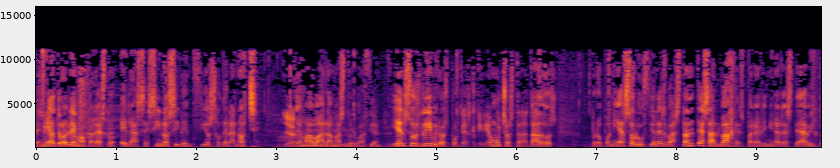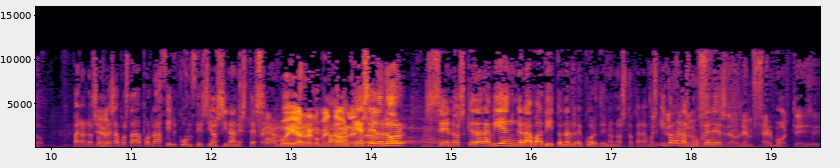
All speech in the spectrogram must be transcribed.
Tenía otro lema para esto, el asesino silencioso de la noche. Llamaba a la masturbación. Y en sus libros, porque escribía muchos tratados, proponía soluciones bastante salvajes para eliminar este hábito. Para los Ya. hombres apostaba por la circuncisión sin anestesia. Muy recomendable. Para que ese claro. dolor se nos quedara bien grabadito en el recuerdo y no nos tocáramos. Y para las Pero mujeres, Era un enfermo este.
